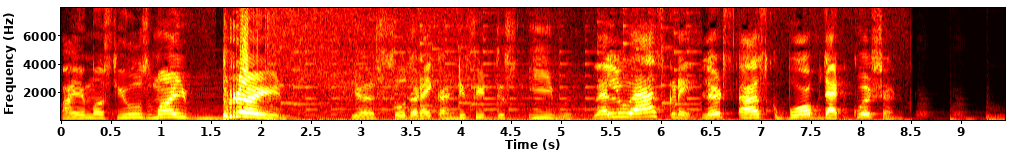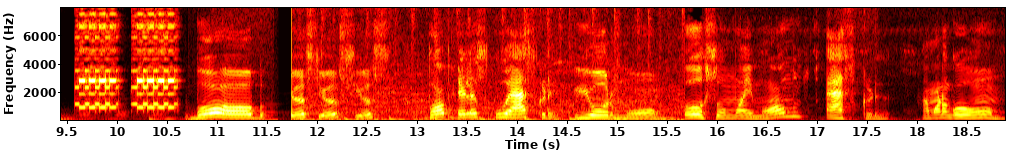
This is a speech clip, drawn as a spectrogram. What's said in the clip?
I must use my brain. Yes, so that I can defeat this evil. Well, who asked? it. Let's ask Bob that question. Bob. Yes, yes, yes. Bob, tell us who asked. it? Your mom. Oh, so my mom asked. I'm gonna go home.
